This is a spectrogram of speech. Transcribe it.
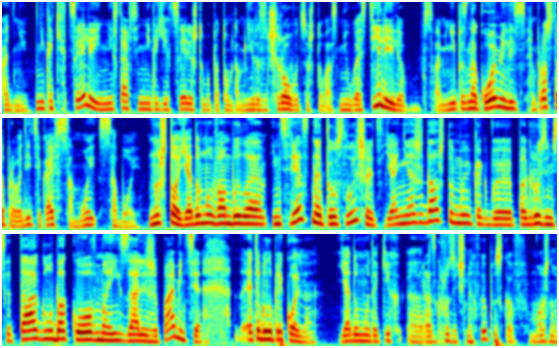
одни. Никаких целей, не ставьте никаких целей, чтобы потом там не разочаровываться, что вас не угостили или с вами не познакомились. Просто проводите кайф самой собой. Ну что, я думаю, вам было интересно это услышать. Я не ожидал, что мы как бы погрузимся так глубоко в мои залежи памяти. Это было прикольно. Я думаю, таких э, разгрузочных выпусков можно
